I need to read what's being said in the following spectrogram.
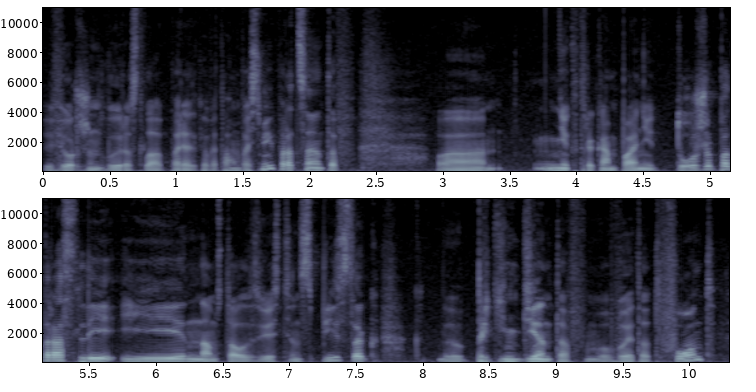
Virgin выросла порядка там, 8%. Некоторые компании тоже подросли, и нам стал известен список претендентов в этот фонд –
